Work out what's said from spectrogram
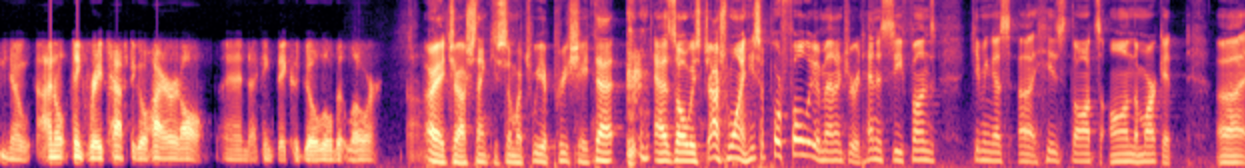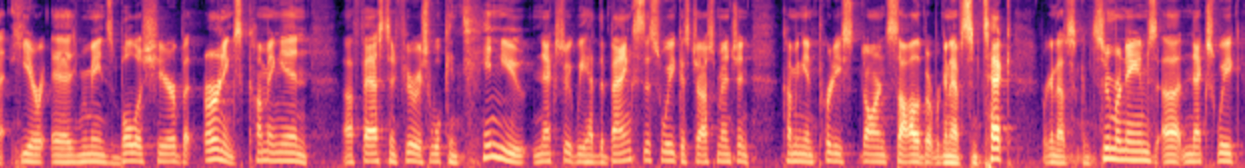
you know, I don't think rates have to go higher at all, and I think they could go a little bit lower. all right, Josh, thank you so much. We appreciate that. As always, Josh Wein, he's a portfolio manager at Hennessy Funds, giving us uh, his thoughts on the market uh, here. Uh, remains bullish here, but earnings coming in uh, fast and furious will continue next week. We had the banks this week, as Josh mentioned, coming in pretty darn solid, but we're going to have some tech we're going to have some consumer names uh, next week.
